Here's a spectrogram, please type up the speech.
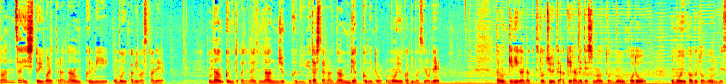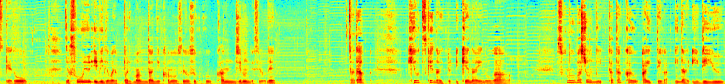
漫才師と言われたら何組思い浮かびますかね？何組とかじゃない？ですよ。何十組、下手したら何百組と思い浮かびますよね。多分キリがなくて途中で諦めてしまうと思うほど思い浮かぶと思うんですけど、いやそういう意味ではやっぱり漫談に可能性をすごく感じるんですよね。ただ、気をつけないといけないのが、その場所に戦う相手がいない理由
